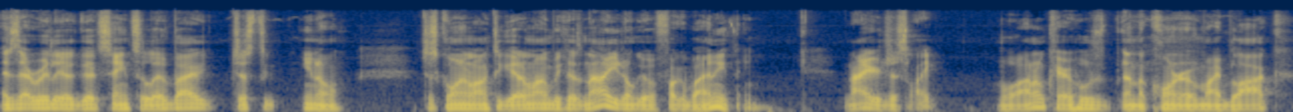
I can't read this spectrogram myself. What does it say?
is that really a good saying to live by? Just to, you know, just going along to get along because now you don't give a fuck about anything. Now you're just like, well, I don't care who's in the corner of my block,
